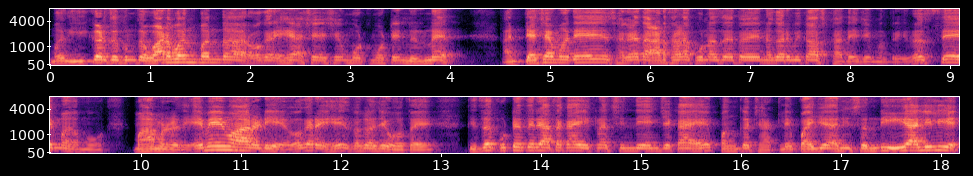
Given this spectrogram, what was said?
मग इकडचं तुमचं वाढवण बंदर वगैरे हे असे असे मोठमोठे निर्णय आहेत. आणि त्याच्यामध्ये सगळ्यात अडथळा कोणाचा येतोय? नगर विकास खात्याचे मंत्री रस्ते महामंडळाचे M M R D A वगैरे हे सगळं जे होत आहे तिथं कुठेतरी आता काय एकनाथ शिंदे यांचे काय पंख छाटले पाहिजे आणि संधी ही आलेली आहे.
